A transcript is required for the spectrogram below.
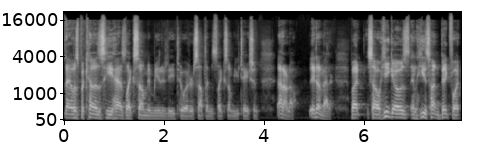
that was because he has like some immunity to it or something. It's like some mutation. I don't know. It doesn't matter. But so he goes and he's hunting Bigfoot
